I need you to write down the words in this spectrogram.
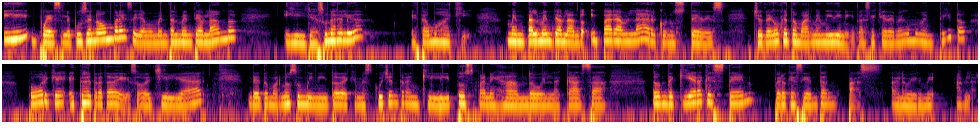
y pues le puse nombre, se llamó Mentalmente Hablando y ya es una realidad. Estamos aquí, mentalmente hablando. Y para hablar con ustedes, yo tengo que tomarme mi vinito. Así que denme un momentito, porque esto se trata de eso, de chilear, de tomarnos un vinito, de que me escuchen tranquilitos manejando en la casa, donde quiera que estén, pero que sientan paz al oírme hablar.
